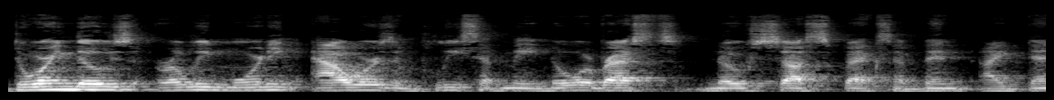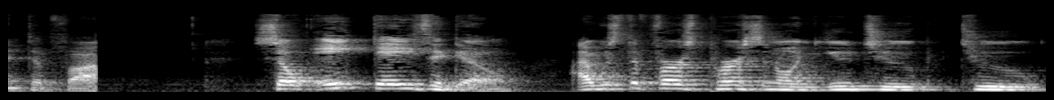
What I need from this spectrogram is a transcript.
during those early morning hours, and police have made no arrests. No suspects have been identified. So, eight days ago, I was the first person on YouTube to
